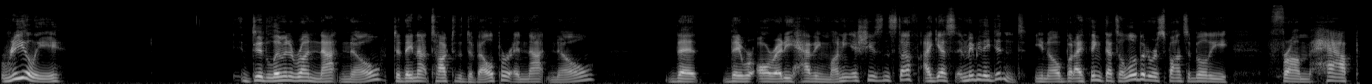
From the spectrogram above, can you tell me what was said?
really, did Limited Run not know? Did they not talk to the developer and not know that they were already having money issues and stuff. I guess, and maybe they didn't, you know, but I think that's a little bit of responsibility from Happ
